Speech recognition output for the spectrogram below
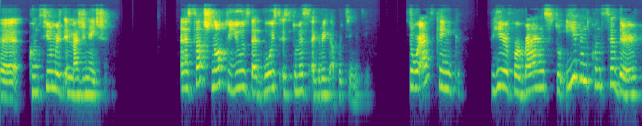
Uh, consumers' imagination. And as such, not to use that voice is to miss a great opportunity. So we're asking here for brands to even consider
